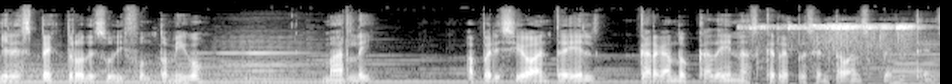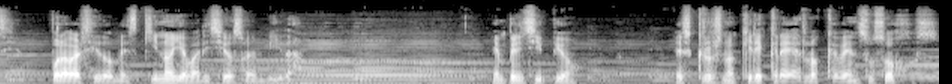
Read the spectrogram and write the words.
Y el espectro de su difunto amigo, Marley, apareció ante él cargando cadenas que representaban su penitencia, por haber sido mezquino y avaricioso en vida. En principio, Scrooge no quiere creer lo que ve en sus ojos,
